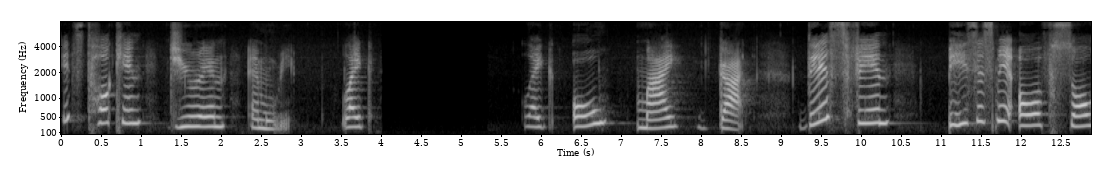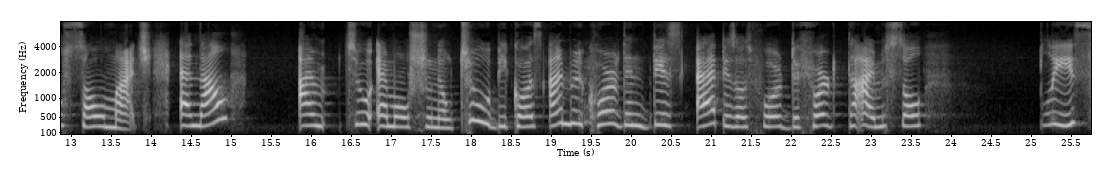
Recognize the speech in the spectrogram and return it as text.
it's talking during a movie. Like, like, oh my god. This thing pisses me off so, so much. And now I'm too emotional too because I'm recording this episode for the third time, so please,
